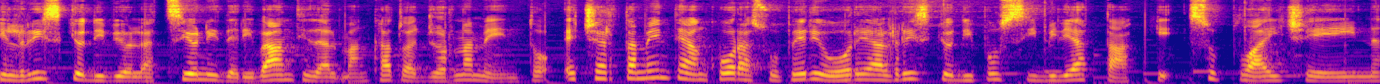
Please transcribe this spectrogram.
Il rischio di violazioni derivanti dal mancato aggiornamento è certamente ancora superiore al rischio di possibili attacchi supply chain.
